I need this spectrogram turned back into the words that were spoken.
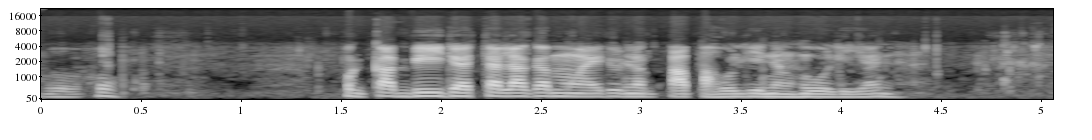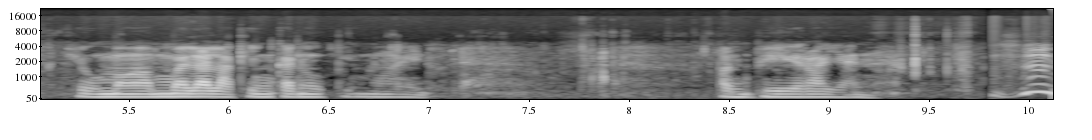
Oo pagkabida talaga mga idol nagpapahuli ng huli yan. Yung mga malalaking kanuping mga idol. Pambira yan. Mhm,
